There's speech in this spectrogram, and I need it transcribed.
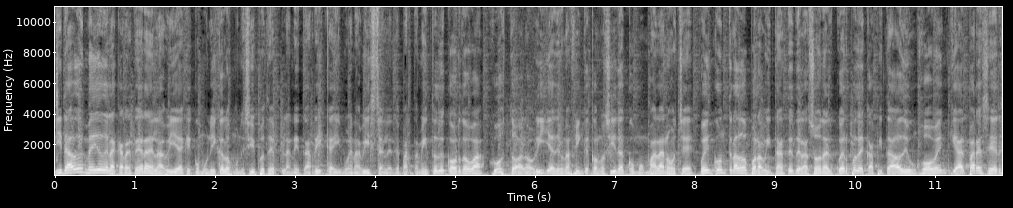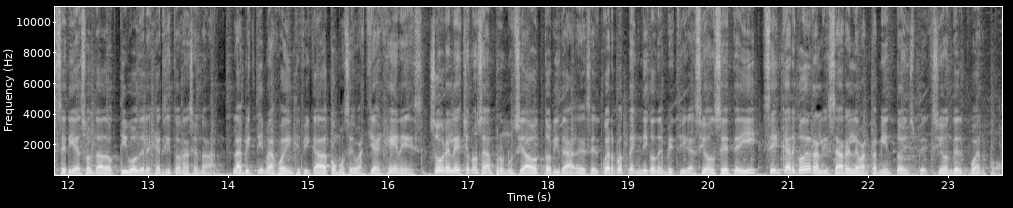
Tirado en medio de la carretera en la vía que comunica los municipios de Planeta Rica y Buenavista en el departamento de Córdoba, justo a la orilla de una finca conocida como Mala Noche, fue encontrado por habitantes de la zona el cuerpo decapitado de un joven que al parecer sería soldado activo del Ejército Nacional. La víctima fue identificada como Sebastián Genes. Sobre el hecho no se han pronunciado autoridades. El cuerpo técnico de investigación CTI se encargó de realizar el levantamiento e inspección del cuerpo.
